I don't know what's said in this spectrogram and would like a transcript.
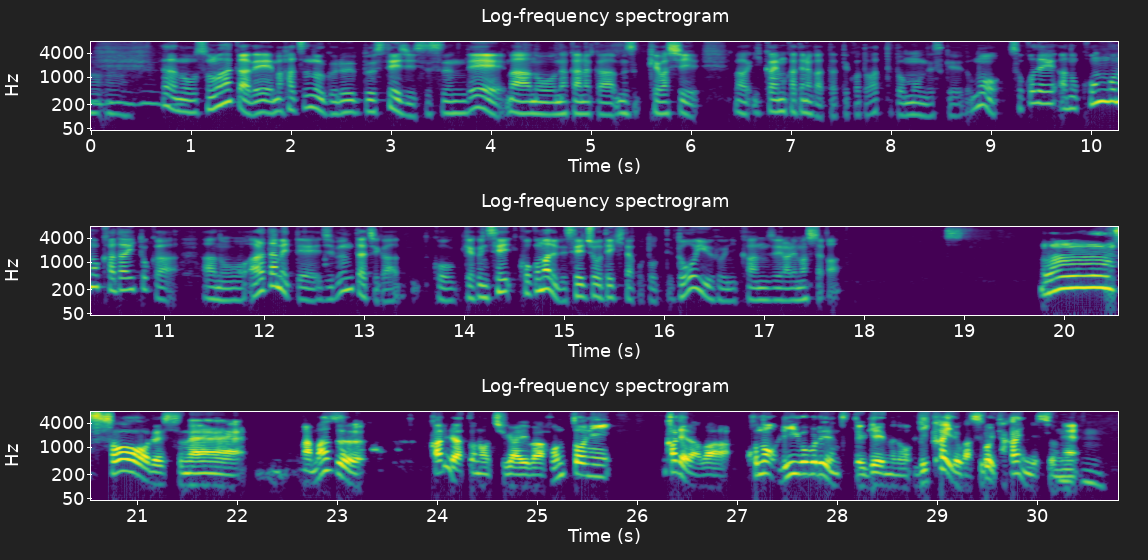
あのその中で、まあ、初のグループステージ進んで、まあ、あのなかなかむず険しい、まあ、1回も勝てなかったってことはあったと思うんですけれどもそこであの今後の課題とかあの改めて自分たちがこう逆にせここまでで成長できたことってどういうふうに感じられましたか？うん、そうですね。まあ、まず、彼らとの違いは、本当に、彼らは、このリーグオブレジェンドっていうゲームの理解度がすごい高いんですよね。うん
